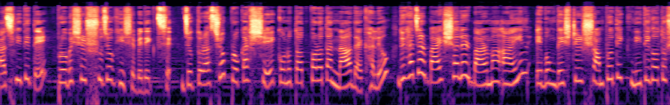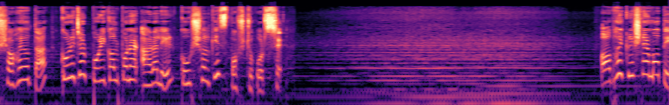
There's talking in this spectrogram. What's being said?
রাজনীতিতে প্রবেশের সুযোগ হিসেবে দেখছে। যুক্তরাষ্ট্র প্রকাশ্যে কোনো তৎপরতা না দেখালেও দুই হাজার বাইশ সালের বার্মা আইন এবং দেশটির সাম্প্রতিক নীতিগত সহায়তা করিডোর পরিকল্পনার আড়ালের কৌশলকে স্পষ্ট করছে। অভয় কৃষ্ণের মতে,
